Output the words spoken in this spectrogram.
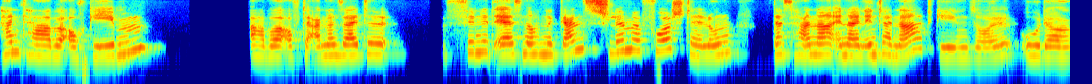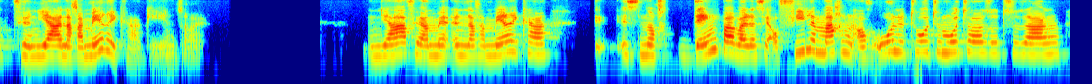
Handhabe auch geben. Aber auf der anderen Seite findet er es noch eine ganz schlimme Vorstellung, dass Hannah in ein Internat gehen soll oder für ein Jahr nach Amerika gehen soll ein Jahr für Amer nach Amerika ist noch denkbar, weil das ja auch viele machen, auch ohne tote Mutter sozusagen.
